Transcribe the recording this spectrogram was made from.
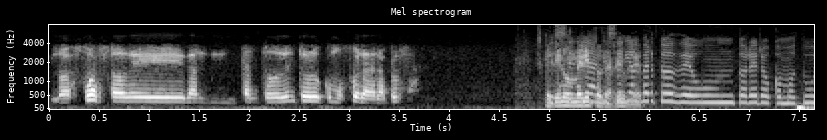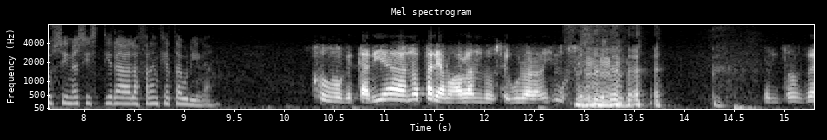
los esfuerzos de tan- tanto dentro como fuera de la plaza. Es que ¿Qué tiene un mérito ¿Qué sería. Alberto, de un torero como tú si no existiera la Francia taurina? como que estaría no estaríamos hablando seguro ahora mismo. entonces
